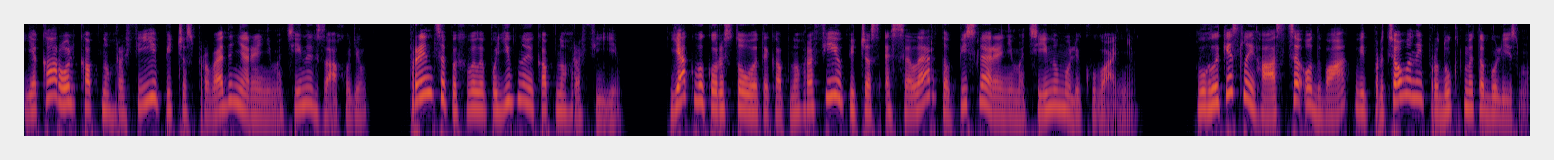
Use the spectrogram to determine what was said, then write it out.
яка роль капнографії під час проведення реанімаційних заходів, принципи хвилеподібної капнографії, як використовувати капнографію під час СЛР та після реанімаційному лікуванні. Вуглекислий газ СО2 відпрацьований продукт метаболізму.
